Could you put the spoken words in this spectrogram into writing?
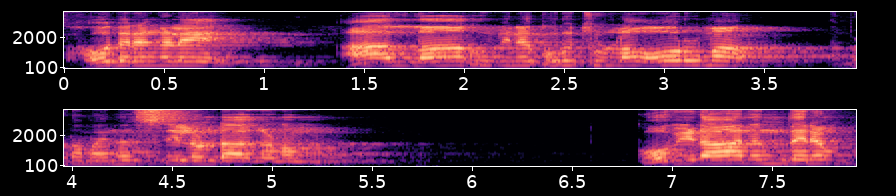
സഹോദരങ്ങളെ ആ അള്ളാഹുവിനെ കുറിച്ചുള്ള ഓർമ്മ നമ്മുടെ മനസ്സിലുണ്ടാകണം. കോവിഡാനന്തരം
